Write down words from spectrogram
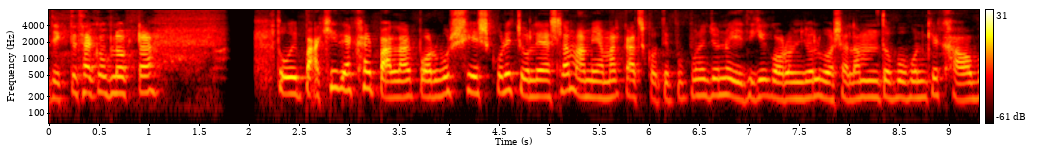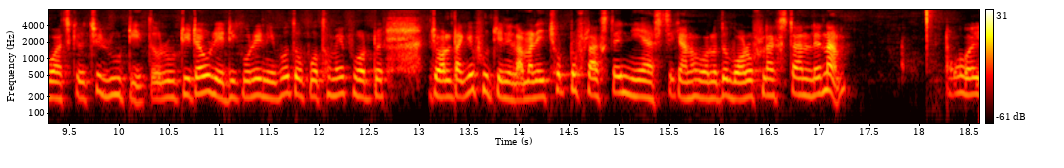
দেখতে থাকো ব্লগটা। তো ওই পাখি দেখার পালার পর্ব শেষ করে চলে আসলাম। আমি আমার কাজ করতে পুপনের জন্য এদিকে গরম জল বসালাম। তো পুপনকে খাওয়াবো আজকে হচ্ছে রুটি। তো রুটিটাও রেডি করে নিব। তো প্রথমে ফোট- জলটাকে ফুটিয়ে নিলাম। আর এই ছোট্ট ফ্লাক্সটাই নিয়ে আসছি। কেন বলো তো? বড়ো ফ্লাক্সটা আনলে না ওই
